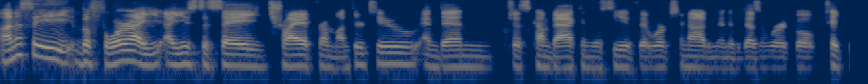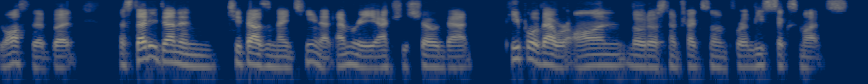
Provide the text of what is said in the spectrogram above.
Honestly, before I, I used to say try it for a month or two and then just come back and we'll see if it works or not. And then if it doesn't work, we'll take you off of it. But a study done in 2019 at Emory actually showed that people that were on low dose naltrexone for at least six months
